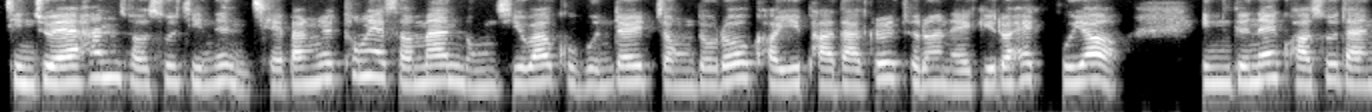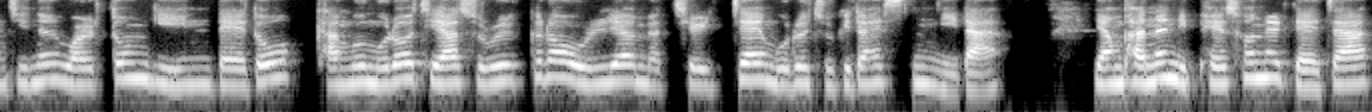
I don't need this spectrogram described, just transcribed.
진주의 한 저수지는 제방을 통해서만 농지와 구분될 정도로 거의 바닥을 드러내기로 했고요. 인근의 과수단지는 월동기인데도 가뭄으로 지하수를 끌어올려 며칠째 물을 주기도 했습니다. 양파는 잎에 손을 대자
